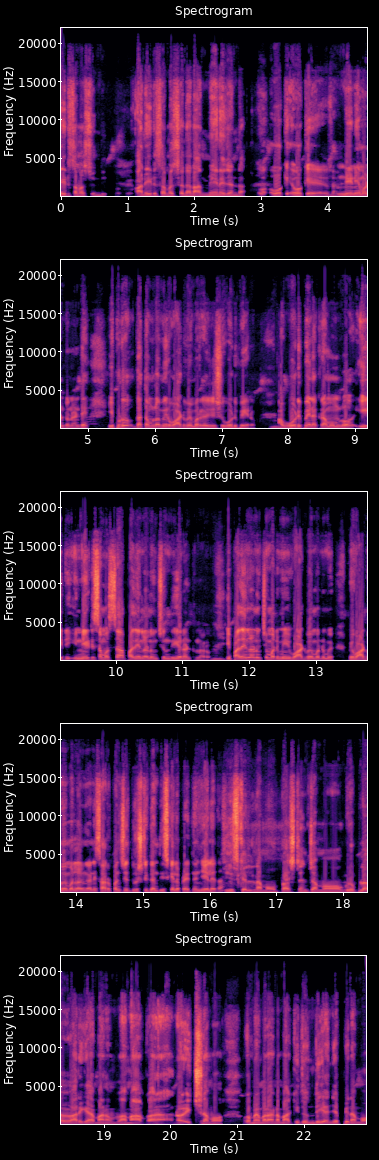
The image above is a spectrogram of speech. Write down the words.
నీటి సమస్య ఉంది. ఆ నీటి సమస్యనే నా మెయిన్ ఎజెండా ఓకే ఓకే. నేనేమంటున్నా అంటే ఇప్పుడు గతంలో మీరు వార్డు మెంబర్గా చేసి ఓడిపోయారు. ఆ ఓడిపోయిన క్రమంలో ఈ నీటి సమస్య పదేళ్ళ నుంచి ఉంది అని అంటున్నారు. Hmm. ఈ పదేళ్ళ నుంచి మరి మీ వార్డు మెంబర్ మీ వార్డు మెంబర్లను కానీ సర్పంచ్ దృష్టికి కానీ తీసుకెళ్ళే ప్రయత్నం చేయలేదా? తీసుకెళ్ళినాము ప్రశ్నించాము గ్రూప్ల వారిగా మనం ఇచ్చినాము ఒక మెమరాండం మాకు ఇది ఉంది అని చెప్పినాము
